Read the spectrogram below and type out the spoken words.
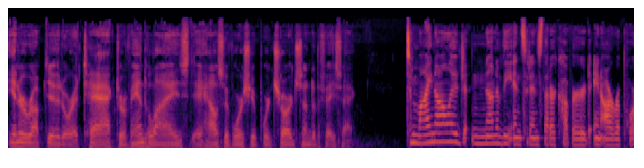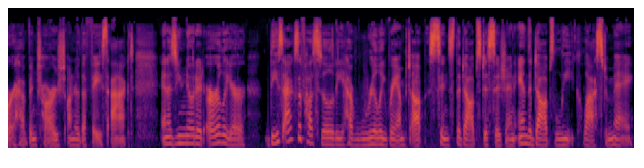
interrupted or attacked or vandalized a house of worship were charged under the FACE Act? To my knowledge, none of the incidents that are covered in our report have been charged under the FACE Act. And as you noted earlier, these acts of hostility have really ramped up since the Dobbs decision and the Dobbs leak last May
